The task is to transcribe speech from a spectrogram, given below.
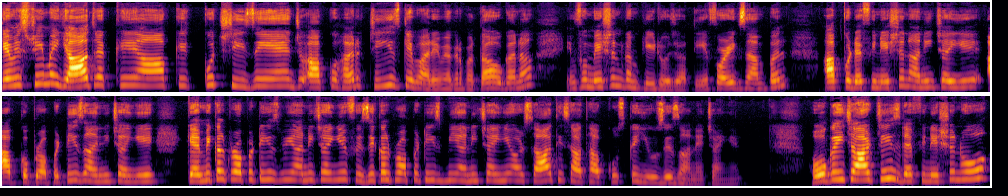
केमिस्ट्री में याद रखें आप कि कुछ चीज़ें हैं जो आपको हर चीज़ के बारे में अगर पता होगा ना इंफॉर्मेशन कंप्लीट हो जाती है। फॉर एग्जांपल आपको डेफिनेशन आनी चाहिए, आपको प्रॉपर्टीज़ आनी चाहिए केमिकल प्रॉपर्टीज़ भी आनी चाहिए फ़िज़िकल प्रॉपर्टीज़ भी आनी चाहिए और साथ ही साथ आपको उसके यूजेज़ आने चाहिए। हो गई चार चीज़ डेफिनेशन हो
